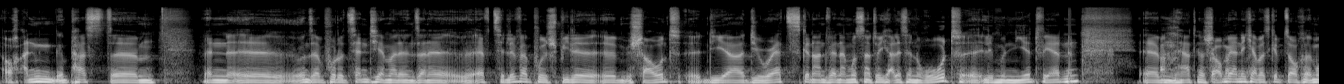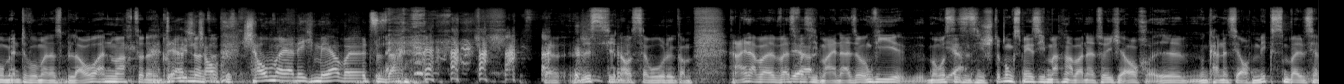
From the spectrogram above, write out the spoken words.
auch angepasst. Ähm, wenn äh, unser Produzent hier mal in seine FC Liverpool-Spiele äh, schaut, äh, die ja die Reds genannt werden, dann muss natürlich alles in Rot äh, eliminiert werden. Ähm, Ach, Hertha schauen wir ja nicht, aber es gibt auch Momente, wo man das Blau anmacht oder grün. Schau, und so. Schauen wir ja nicht mehr, weil zu sagen. ein bisschen aus der Mode kommen. Nein, aber weißt du, ja. was ich meine? Also irgendwie, man muss ja. das jetzt nicht stimmungsmäßig machen, aber natürlich auch, äh, man kann es ja auch mixen, weil es ja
